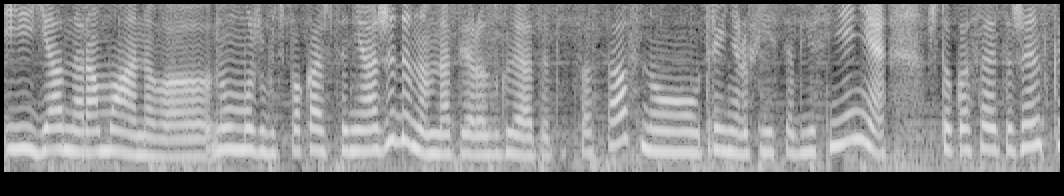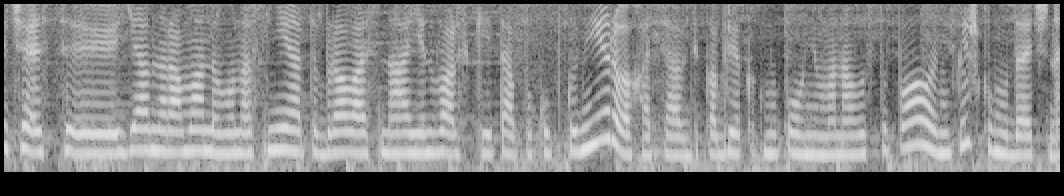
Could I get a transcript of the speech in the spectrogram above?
и Яна Романова. Ну, может быть, покажется неожиданным на первый взгляд этот состав, но у тренеров есть объяснение. Что касается женской части, Яна Романова у нас не отобралась на январские этапы Кубка мира, хотя в декабре, как мы помним, она выступала не слишком удачно.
